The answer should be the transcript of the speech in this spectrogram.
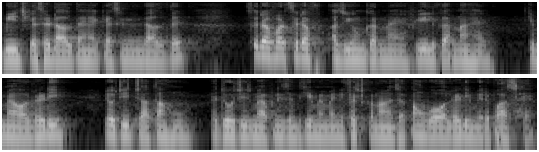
बीज कैसे डालते हैं, कैसे नहीं डालते? सिर्फ़ और सिर्फ़ अज्यूम करना है फील करना है कि मैं ऑलरेडी जो चीज़ चाहता हूँ या जो चीज़ मैं अपनी ज़िंदगी में मैनिफेस्ट करना चाहता हूँ, वो ऑलरेडी मेरे पास है।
